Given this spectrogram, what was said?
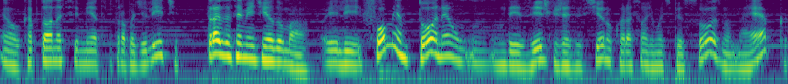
é, o Capitão Nascimento do Tropa de Elite, traz a sementinha do mal. Ele fomentou, né, um, um desejo que já existia no coração de muitas pessoas na, na época,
